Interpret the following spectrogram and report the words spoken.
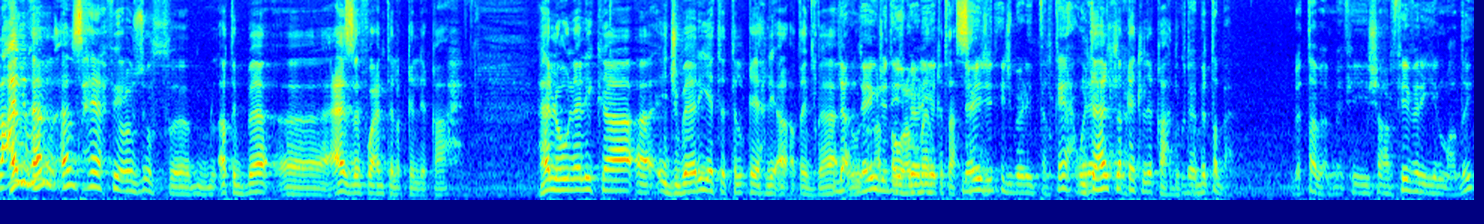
هل, هل, هل صحيح في عزوف الأطباء آه، عزفوا عن تلقي اللقاح؟ هل هنالك آه، إجبارية التلقيح للأطباء؟ لا لا يوجد اجباريه لا يوجد إجبارية التلقيح أنت هل تلقيت اللقاح دكتور؟ بالطبع. بالطبع. في شهر فيفري الماضي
